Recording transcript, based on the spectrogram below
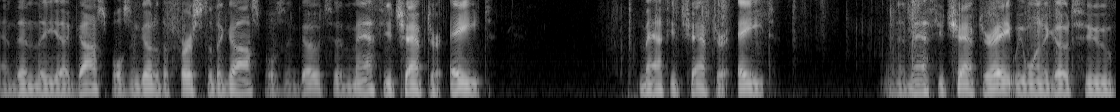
and then the uh, Gospels and go to the first of the Gospels and go to Matthew chapter 8. Matthew chapter 8. And in Matthew chapter 8, we want to go to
